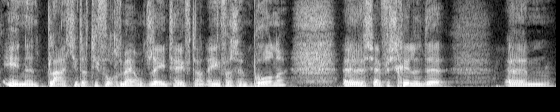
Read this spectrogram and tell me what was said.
in een plaatje dat hij volgens mij ontleend heeft aan een van zijn bronnen. Er zijn verschillende um,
